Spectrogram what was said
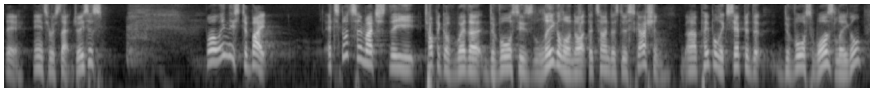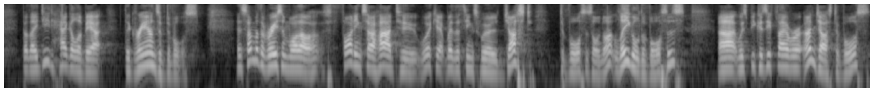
There, answer is that, Jesus. Well, in this debate, it's not so much the topic of whether divorce is legal or not that's under discussion. Uh, people accepted that divorce was legal, but they did haggle about the grounds of divorce. And some of the reason why they were fighting so hard to work out whether things were just divorces or not, legal divorces, uh, was because if they were unjust divorce,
